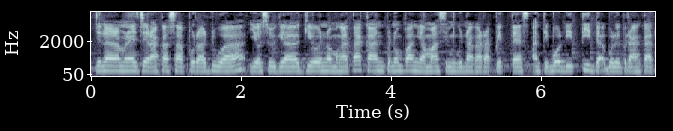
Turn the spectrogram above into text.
General Manager Angkasa Pura II, Yosuga Giono mengatakan penumpang yang masih menggunakan rapid test antibody tidak boleh berangkat.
